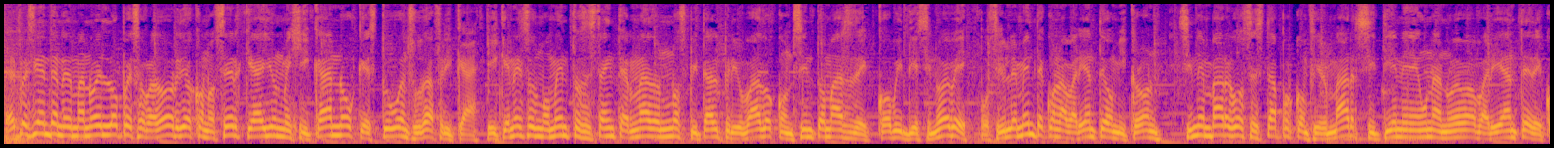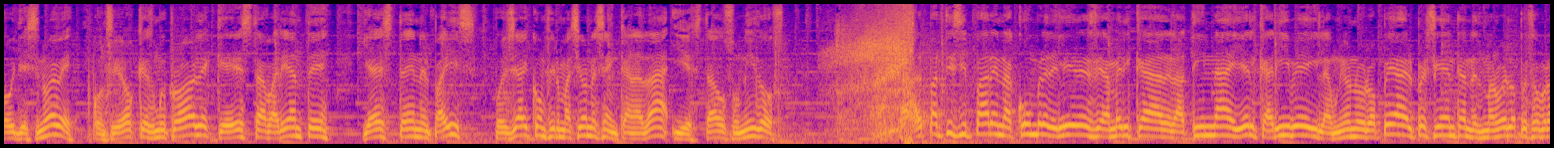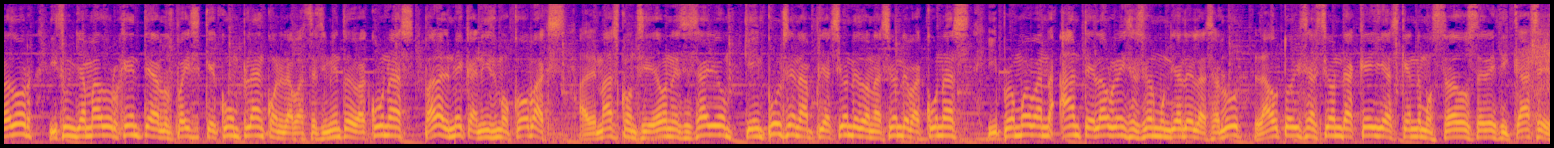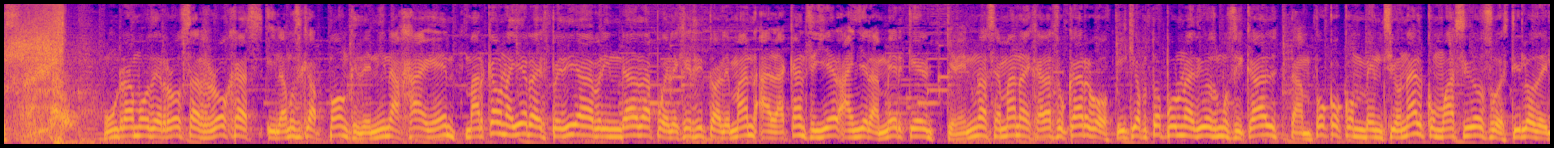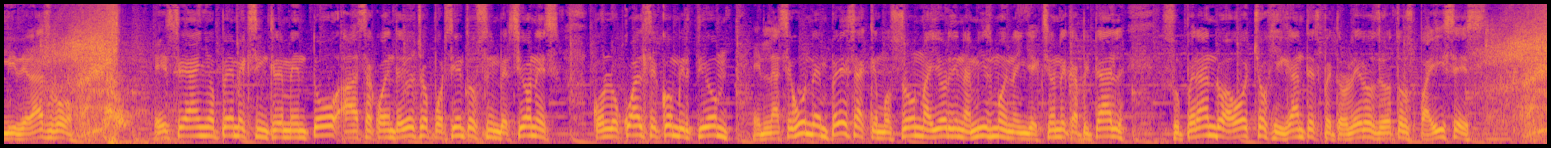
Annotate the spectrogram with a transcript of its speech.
El presidente Andrés Manuel López Obrador dio a conocer que hay un mexicano que estuvo en Sudáfrica y que en estos momentos está internado en un hospital privado con síntomas de COVID-19, posiblemente con la variante Omicron. Sin embargo, se está por confirmar si tiene una nueva variante de COVID-19. Consideró que es muy probable que esta variante ya esté en el país, pues ya hay confirmaciones en Canadá y Estados Unidos. Al participar en la cumbre de líderes de América Latina y el Caribe y la Unión Europea, el presidente Andrés Manuel López Obrador hizo un llamado urgente a los países que cumplan con el abastecimiento de vacunas para el mecanismo COVAX. Además, consideró necesario que impulsen ampliación de donación de vacunas y promuevan ante la Organización Mundial de la Salud la autorización de aquellas que han demostrado ser eficaces. Un ramo de rosas rojas y la música punk de Nina Hagen marcaron ayer la despedida brindada por el ejército alemán a la canciller Angela Merkel, quien en una semana dejará su cargo y que optó por un adiós musical tan poco convencional como ha sido su estilo de liderazgo. Este año Pemex incrementó hasta 48% sus inversiones, con lo cual se convirtió en la segunda empresa que mostró un mayor dinamismo en la inyección de capital, superando a ocho gigantes petroleros de otros países.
